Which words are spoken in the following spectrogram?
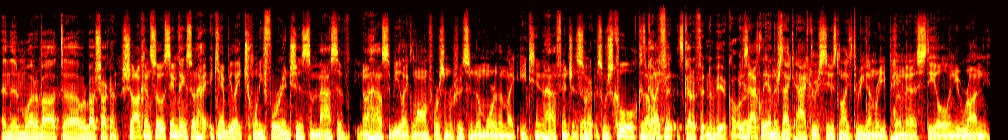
and then what about uh, what about shotgun Shotgun, so same thing. So it ha- it can't be like 24 inches, some massive, you know, it has to be like law enforcement approved, so no more than like 18 and a half inches. So, so which is cool because I like fit, it. it's got to fit in a vehicle right? Exactly. And there's like accuracy. It's not like three gun where you ping a steel and you run.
